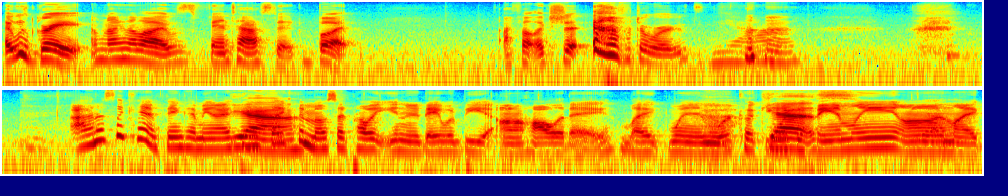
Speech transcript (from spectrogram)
It was great. I'm not gonna lie, it was fantastic. But I felt like shit afterwards. Yeah. I honestly can't think. I mean, I think Yeah. like the most I'd probably eat in a day would be on a holiday, like when we're cooking Yes. with the family on Yeah. like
